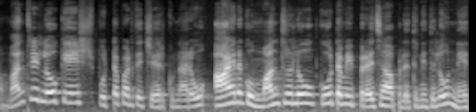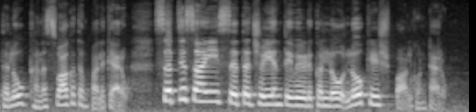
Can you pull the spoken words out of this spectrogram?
మంత్రి లోకేష్ పుట్టపర్తి చేరుకున్నారు. ఆయనకు మంత్రులు కూటమి ప్రజా ప్రతినిధులు నేతలు ఘనస్వాగతం పలికారు. సత్యసాయి శత జయంతి వేడుకల్లో లోకేష్ పాల్గొంటారు.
